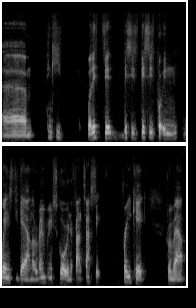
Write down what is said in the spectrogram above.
Um, I think he. Well, this, this is this is putting Wednesday down. I remember him scoring a fantastic free kick from about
